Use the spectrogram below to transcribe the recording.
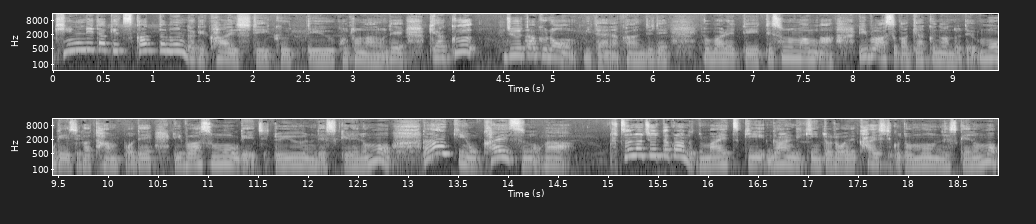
金利だけ使った分だけ返していくっていうことなので、逆住宅ローンみたいな感じで呼ばれていて、そのままリバースが逆なので、モーゲージが担保で、リバースモーゲージというんですけれども、元金を返すのが普通の住宅ローンだと毎月元利金とかで返していくと思うんですけども、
